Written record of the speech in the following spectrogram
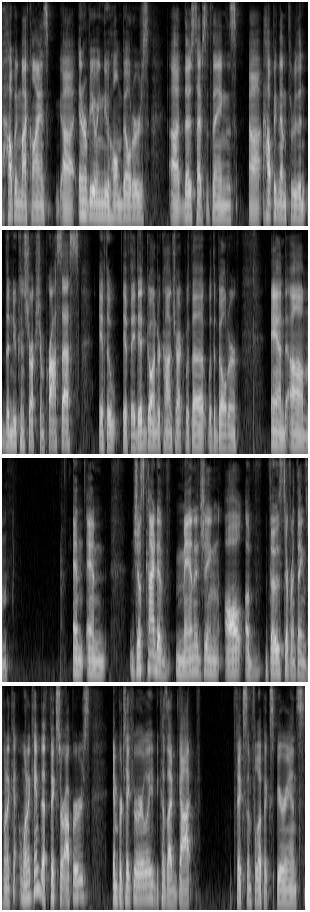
helping my clients, uh, interviewing new home builders, uh, those types of things, uh, helping them through the, the new construction process if the if they did go under contract with a with a builder, and um and and just kind of managing all of those different things. When it when it came to fixer uppers, in particularly because I've got fix and flip experience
